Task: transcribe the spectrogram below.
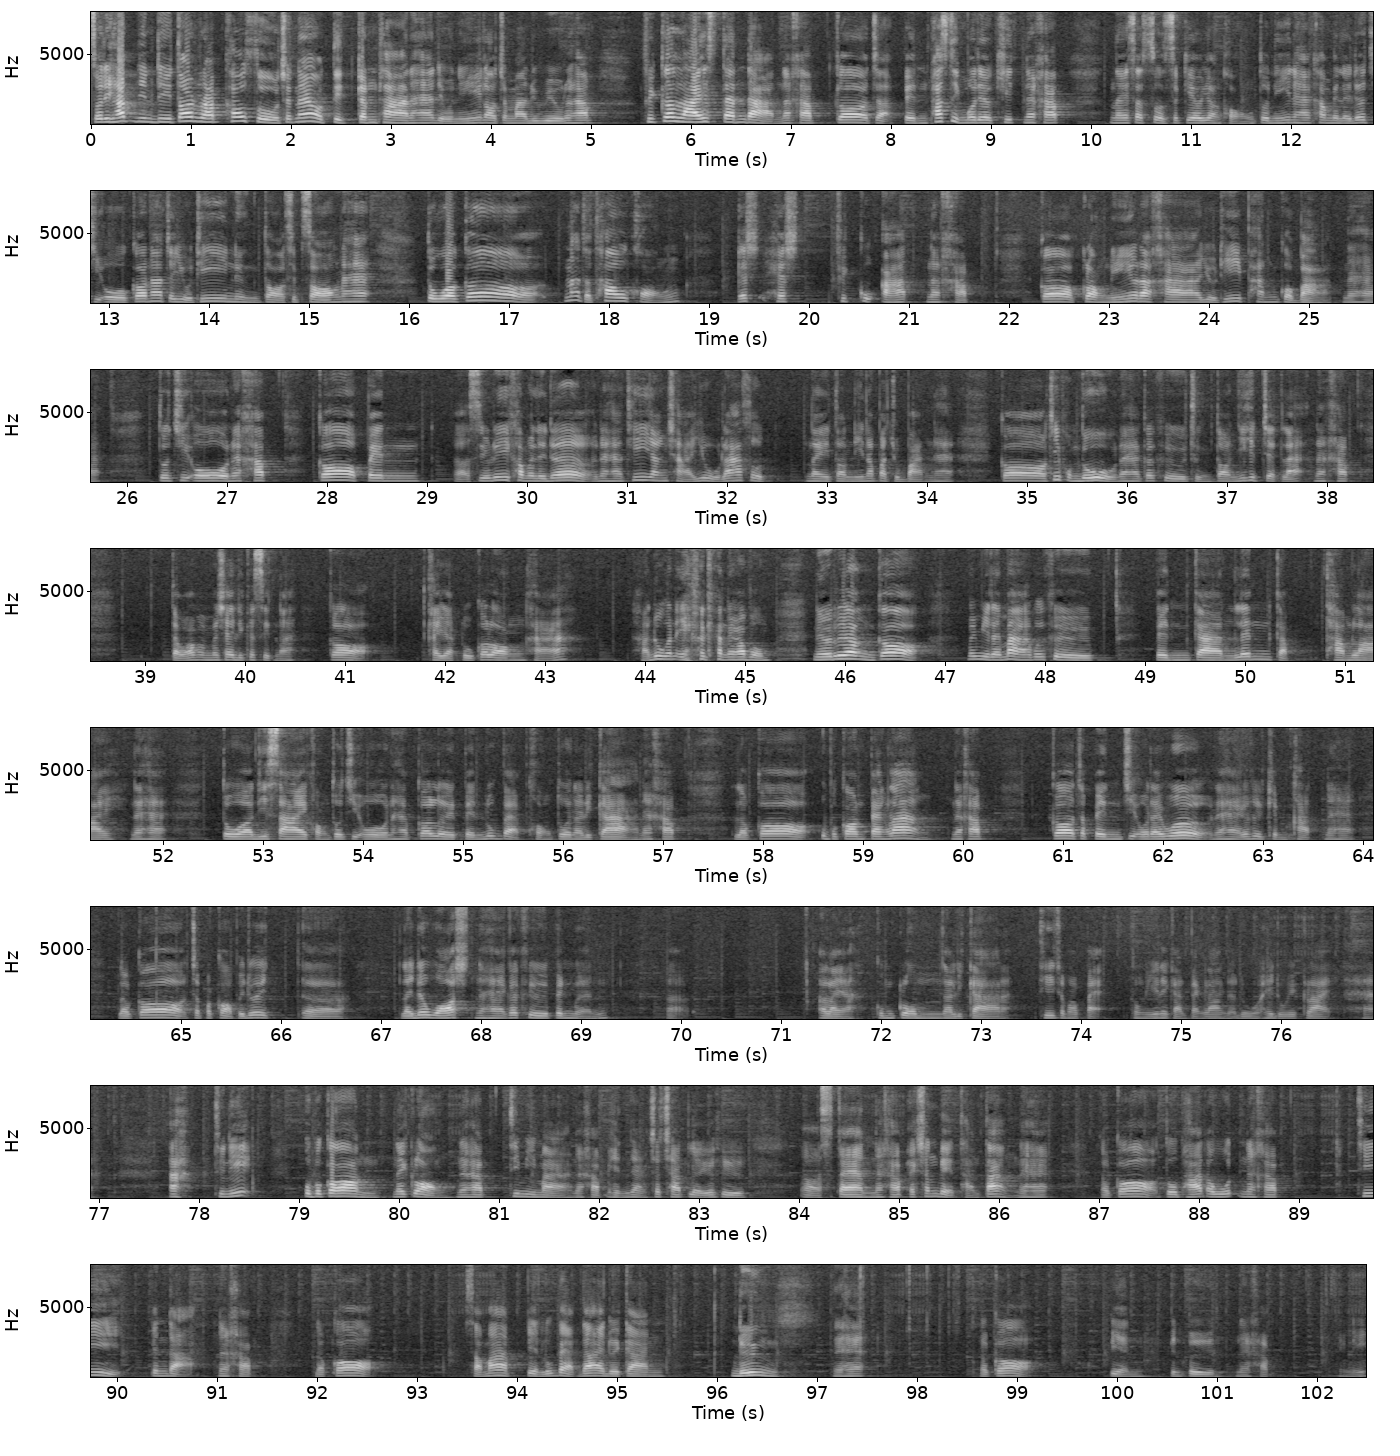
สวัสดีครับ ยินดีต้อนรับเข้าสู่ช anel ติดกันพลานะฮะ เดี๋ยววันนี้เราจะมารีวิวนะครับ Figure Light Standard นะครับ ก็จะเป็นพลาสติกโมเดลคิดนะครับ ในสัดส่วนสเกลอย่างของตัวนี้นะฮะ Kamen Rider GO ก็น่าจะอยู่ที่ 1 ต่อ 12 นะฮะ ตัวก็น่าจะเท่าของ HH Figure Art นะครับ ก็กล่องนี้ราคาอยู่ที่พันกว่าบาทนะฮะ ตัว GO นะครับ ก็เป็น ซีรีส์ Kamen Rider นะฮะที่ยังฉายอยู่ล่าสุดในตอนนี้ณปัจจุบันนะฮะก็ที่ผมดูนะฮะก็คือถึงตอน 27 แล้วนะครับ แต่ว่ามันไม่ใช่ลิขสิทธิ์นะ ก็ใครอยากดูก็ลองหาหาดูกันเองแล้วกันนะครับผมเนื้อเรื่องก็ไม่มีอะไรมากครับก็คือเป็นการเล่นกับไทม์ไลน์นะฮะตัวดีไซน์ของตัว GO นะครับก็เลยเป็นรูปแบบของตัวนาฬิกานะครับ แล้วก็อุปกรณ์แปลงร่างนะครับ ก็จะเป็น Geo Diver นะฮะ ก็คือเข็มขัดนะฮะ แล้วก็จะประกอบไปด้วย Rider Watch นะฮะ ก็คือเป็นเหมือนเอ่ออะไรอะกลมๆนาฬิกานะที่จะมาแปะตรงนี้ในการแปลงร่างเดี๋ยวดูให้ดูใกล้ๆนะฮะ อะ ทีนี้อุปกรณ์ในกล่องนะครับที่มีมานะครับ เห็นอย่างชัดๆเลยก็คือสแตนนะครับ Action Base ฐานตั้งนะฮะ แล้วก็ตัวพาร์ทอาวุธนะครับ ที่เป็นดาบนะครับ แล้วก็สามารถเปลี่ยนรูปแบบได้โดยการดึงนะฮะแล้วก็เปลี่ยนเป็นปืนนะครับ อย่างนี้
